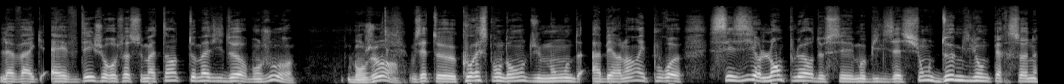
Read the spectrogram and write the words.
la vague AFD, je reçois ce matin Thomas Wider. Bonjour. Bonjour. Vous êtes euh, correspondant du Monde à Berlin et pour euh, saisir l'ampleur de ces mobilisations, 2 millions de personnes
